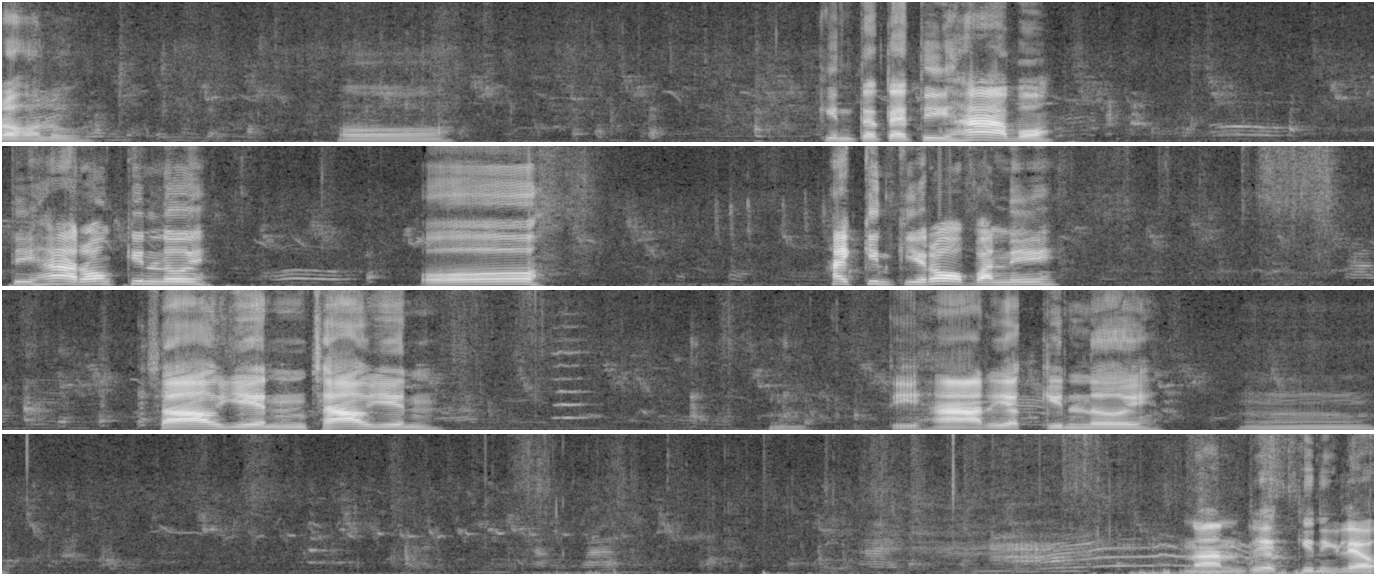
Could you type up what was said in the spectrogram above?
รอดูโอ้กินแต่แต่ตีห้าบ่ตีห้าร้องกินเลย โอ้ ให้กินกี่รอบวันนี้ เช้าเย็นเช้าเย็นตีห้าเรียกกินเลยนั่นเรียกกินอีกแล้ว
